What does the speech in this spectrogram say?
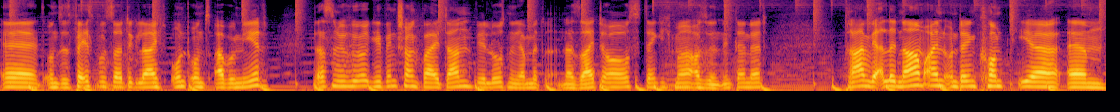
äh, unsere Facebook-Seite gleich und uns abonniert. Das ist eine höhere Gewinnchance, weil dann, wir losen ja mit einer Seite aus, denke ich mal, also im Internet. Tragen wir alle Namen ein und dann kommt ihr, ähm,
